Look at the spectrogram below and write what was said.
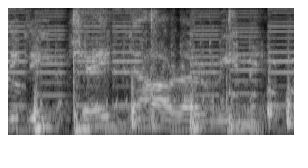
DJ Dara Remix.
